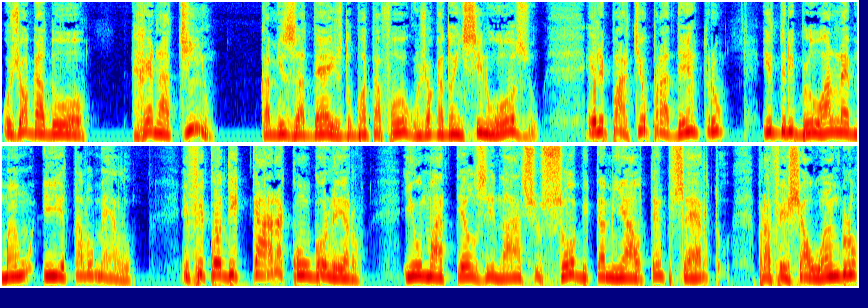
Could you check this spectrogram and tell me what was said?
o jogador Renatinho, camisa 10 do Botafogo, um jogador insinuoso, ele partiu para dentro e driblou Alemão e Italo Melo. E ficou de cara com o goleiro. E o Matheus Inácio soube caminhar o tempo certo para fechar o ângulo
